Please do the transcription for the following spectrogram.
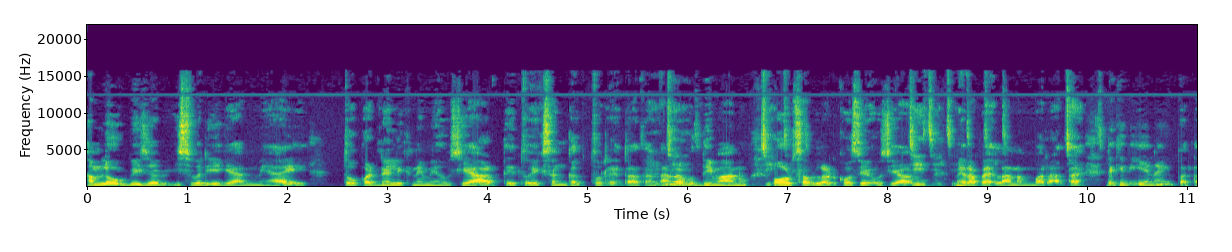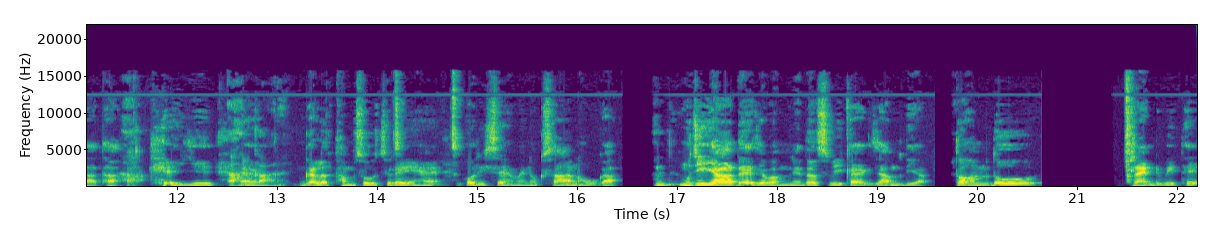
हम लोग भी जब ईश्वरीय ज्ञान में आए तो पढ़ने लिखने में होशियार थे तो एक संकल्प तो रहता था ना मैं बुद्धिमान हूँ और सब लड़कों से होशियार हूँ मेरा पहला नंबर आता है। लेकिन ये नहीं पता था हाँ। कि ये है। गलत हम सोच रहे हैं और इससे हमें नुकसान होगा। मुझे याद है जब हमने दसवीं का एग्ज़ाम दिया तो हम दो फ्रेंड भी थे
